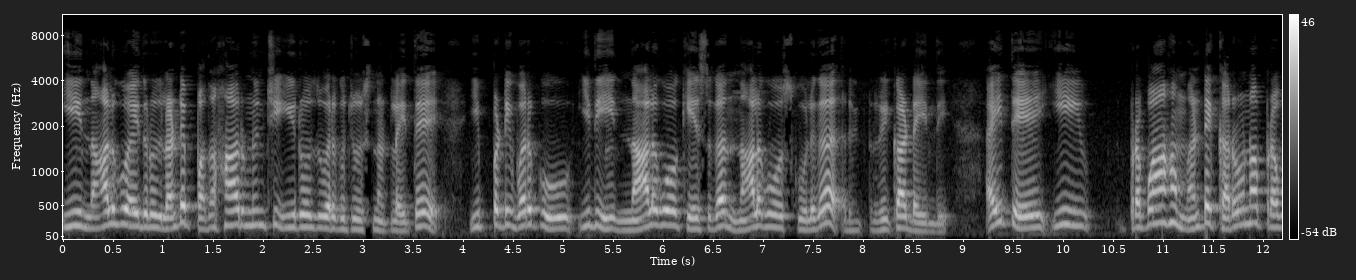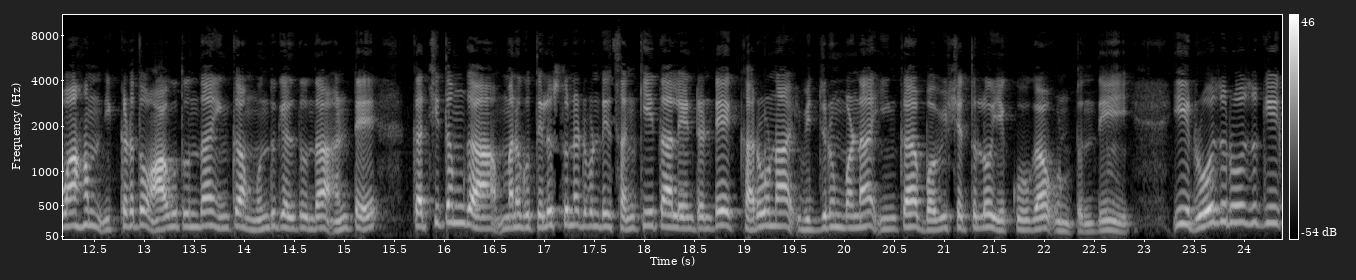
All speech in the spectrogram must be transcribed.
ఈ నాలుగు ఐదు రోజులు అంటే పదహారు నుంచి ఈ రోజు వరకు చూసినట్లయితే ఇప్పటి వరకు ఇది నాలుగవ కేసుగా నాలుగవ స్కూలుగా రి- రికార్డ్ అయింది. అయితే ఈ ప్రవాహం అంటే కరోనా ప్రవాహం ఇక్కడతో ఆగుతుందా ఇంకా ముందుకెళ్తుందా అంటే ఖచ్చితంగా మనకు తెలుస్తున్నటువంటి సంకేతాలు ఏంటంటే కరోనా విజృంభణ ఇంకా భవిష్యత్తులో ఎక్కువగా ఉంటుంది. ఈ రోజు రోజుకి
